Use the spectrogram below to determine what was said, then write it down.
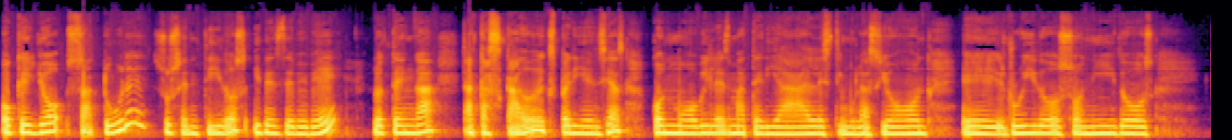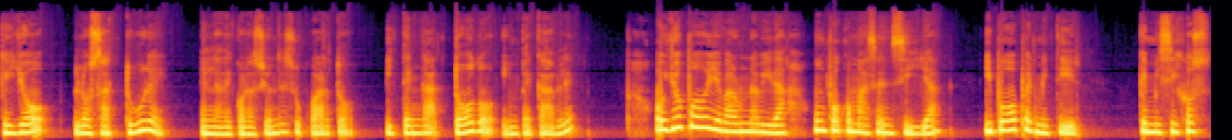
o que yo sature sus sentidos y desde bebé lo tenga atascado de experiencias con móviles, material, estimulación, eh, ruidos, sonidos, que yo lo sature en la decoración de su cuarto y tenga todo impecable? ¿O yo puedo llevar una vida un poco más sencilla y puedo permitir que mis hijos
